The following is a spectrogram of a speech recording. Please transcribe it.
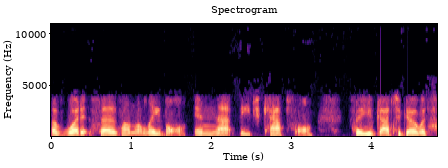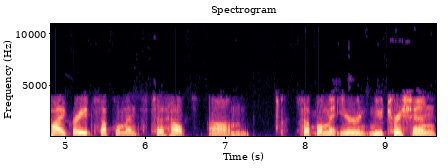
of what it says on the label in that each capsule. So you've got to go with high grade supplements to help um, supplement your nutrition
